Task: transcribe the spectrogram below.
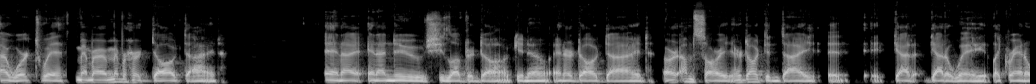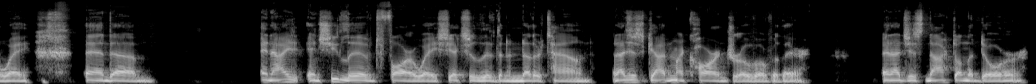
I worked with. Remember, I remember her dog died, and I and I knew she loved her dog, you know, and her dog died. Or I'm sorry, her dog didn't die. It, it got got away, like ran away, and um, and I and she lived far away. She actually lived in another town, and I just got in my car and drove over there and I just knocked on the door.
